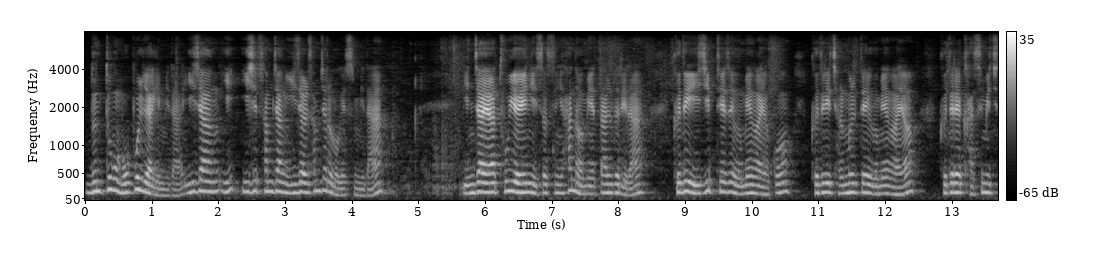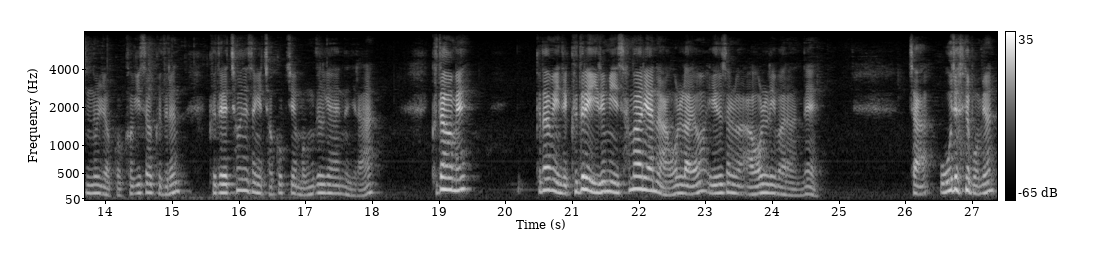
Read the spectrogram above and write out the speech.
눈뜨고 못 볼 이야기입니다. 2장, 23장 2절, 3절을 보겠습니다. 인자야 두 여인이 있었으니 한 어미의 딸들이라 그들이 이집트에서 음행하였고 그들이 젊을 때 음행하여 그들의 가슴이 짓눌렸고 거기서 그들은 그들의 처녀성의 젖꼭지에 멍들게 했느니라. 그 다음에 그 다음에 이제 그들의 이름이 사마리아는 아올라요 예루살렘은 아올리바라는데 자 5절에 보면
